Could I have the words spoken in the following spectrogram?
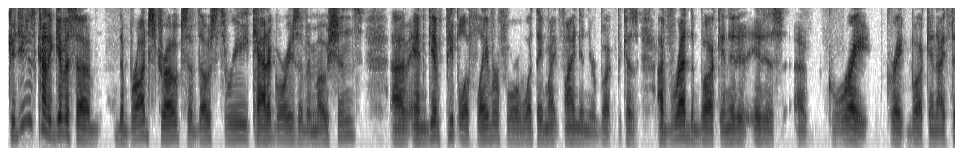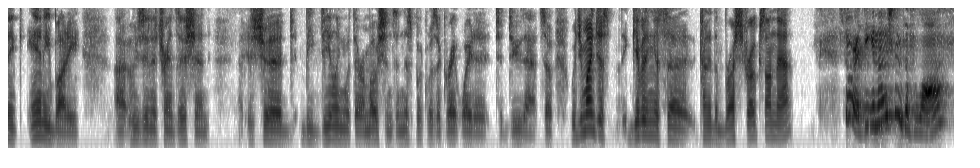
Could you just kind of give us a the broad strokes of those three categories of emotions uh, and give people a flavor for what they might find in your book because I've read the book and it is, it is a great, great book. And I think anybody uh, who's in a transition uh, should be dealing with their emotions. And this book was a great way to, to do that. So, would you mind just giving us a, kind of the brushstrokes on that? Sure. The emotions of loss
